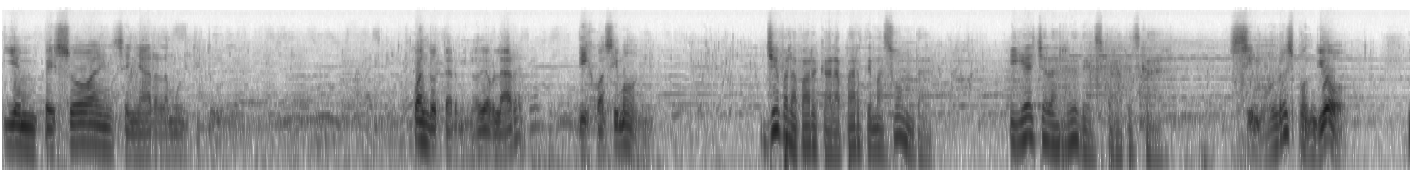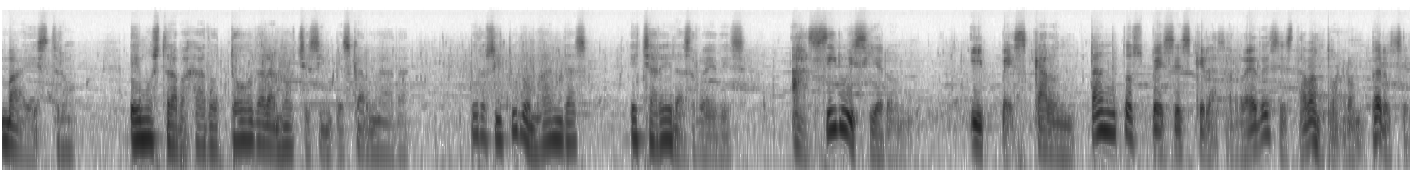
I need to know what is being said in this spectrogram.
y empezó a enseñar a la multitud. Cuando terminó de hablar, dijo a Simón, Lleva la barca a la parte más honda y echa las redes para pescar. Simón respondió, Maestro, hemos trabajado toda la noche sin pescar nada, pero si tú lo mandas, echaré las redes. Así lo hicieron, y pescaron tantos peces que las redes estaban por romperse.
